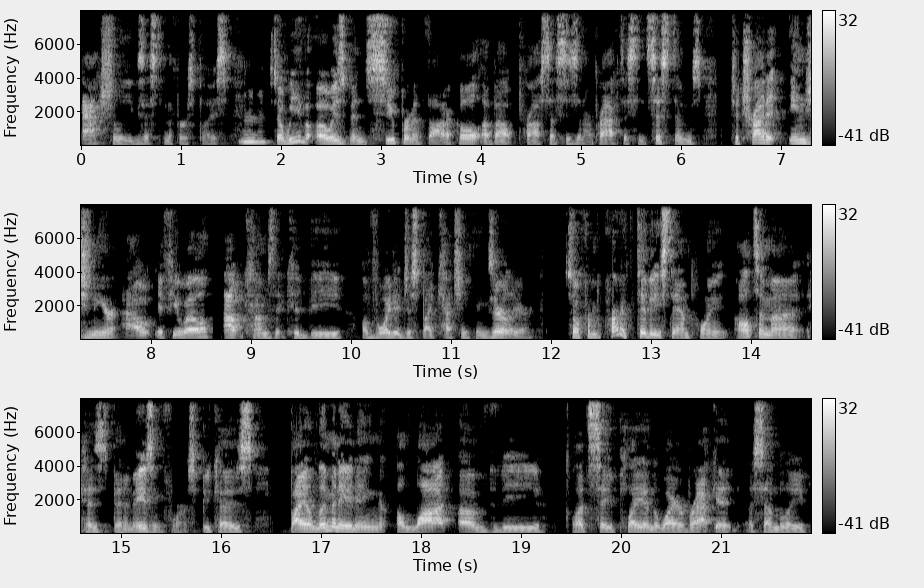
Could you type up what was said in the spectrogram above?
actually exist in the first place. Mm-hmm. So we've always been super methodical about processes in our practice and systems to try to engineer out, if you will, outcomes that could be avoided just by catching things earlier. So from a productivity standpoint, Ultima has been amazing for us because by eliminating a lot of the, let's say, play in the wire bracket assembly,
